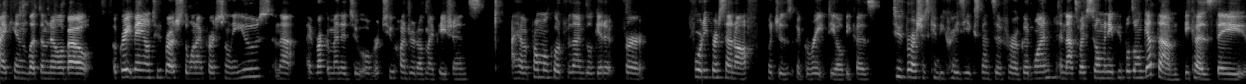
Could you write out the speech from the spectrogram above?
I can let them know about a great manual toothbrush, the one I personally use, and that I've recommended to over 200 of my patients. I have a promo code for them. You'll get it for 40% off, which is a great deal because toothbrushes can be crazy expensive for a good one and that's why so many people don't get them because they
